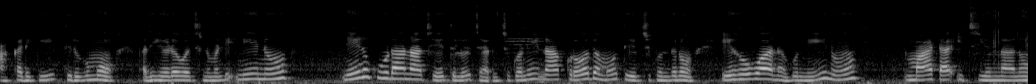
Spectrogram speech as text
అక్కడికి తిరుగుము. పదిహేడవ వచ్చిన నుండి నేను నేను కూడా నా చేతులు చరుచుకొని నా క్రోధము తీర్చుకుందును. ఏహోవా నగు నేను మాట ఇచ్చి ఉన్నాను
